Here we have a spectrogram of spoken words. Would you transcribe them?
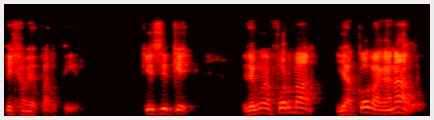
déjame partir. Quiere decir que de alguna forma Jacob ha ganado,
